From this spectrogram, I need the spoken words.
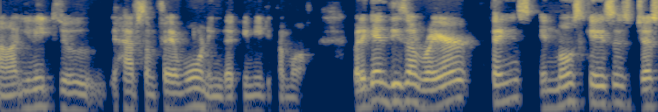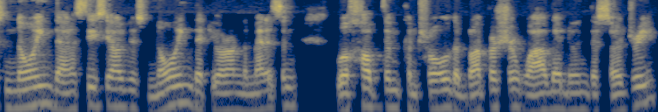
uh, you need to have some fair warning that you need to come off. But again, these are rare things. In most cases, just knowing the anesthesiologist, knowing that you're on the medicine, will help them control the blood pressure while they're doing the surgery.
